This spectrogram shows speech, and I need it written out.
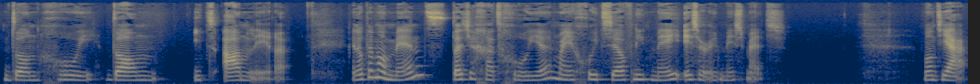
dan groei, dan iets aanleren. En op het moment dat je gaat groeien, maar je groeit zelf niet mee, is er een mismatch. Want ja,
